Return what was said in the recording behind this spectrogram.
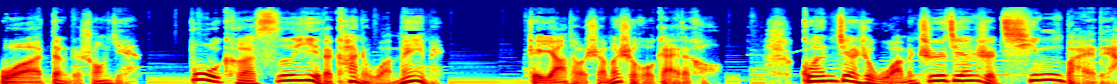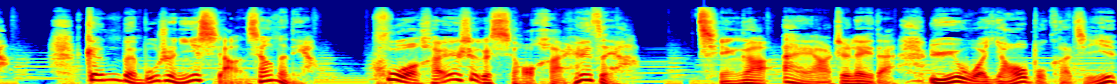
我瞪着双眼，不可思议的看着我妹妹，这丫头什么时候改的口？关键是我们之间是清白的呀，根本不是你想象的那样。我还是个小孩子呀，情啊爱啊之类的，与我遥不可及。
